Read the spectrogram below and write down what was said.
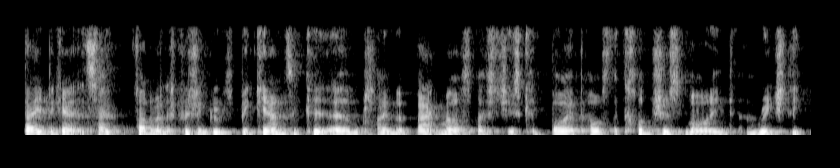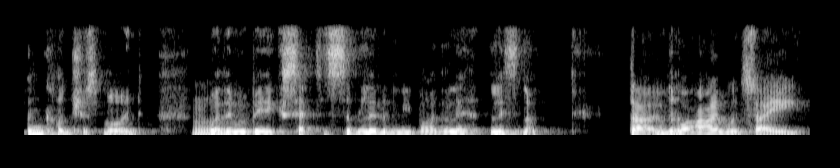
they began. So fundamentalist Christian groups began to um, claim that backmask messages could bypass the conscious mind and reach the unconscious mind, Mm. where they would be accepted subliminally by the li- listener. So, what I would say,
